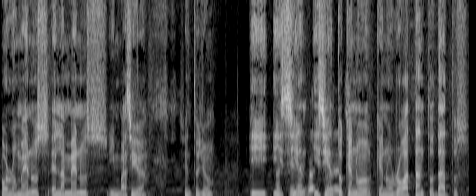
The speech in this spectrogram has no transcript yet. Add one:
por lo menos es la menos invasiva, siento yo. Y, y, sien- y siento que no, que no roba tantos datos.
